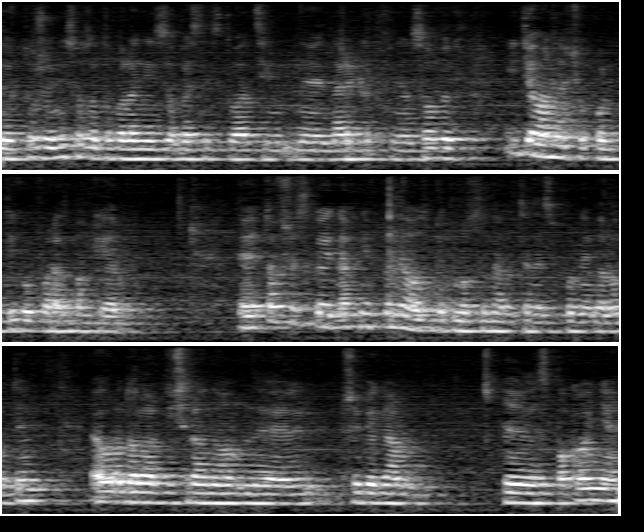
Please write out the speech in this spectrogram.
e, którzy nie są zadowoleni z obecnej sytuacji e, na rynkach finansowych i działalnością polityków oraz bankierów. To wszystko jednak nie wpłynęło zbyt mocno na wycenę wspólnej waluty. Euro-dolar dziś rano przebiega spokojnie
